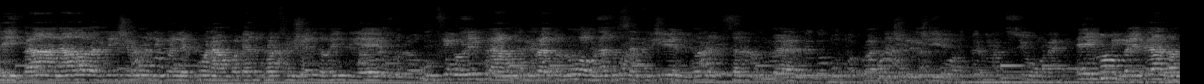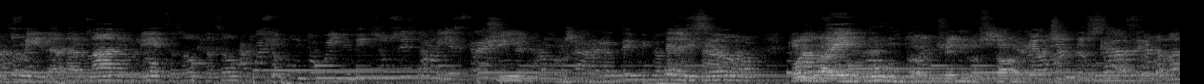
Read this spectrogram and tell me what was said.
dei pan, una lavatrice, una di quelle buone, ho pagato 420 euro, un frigorifero, ho comprato nuovo, un altro 700, quello è stato comprato, 400. E i mobili che hanno 8000, armadio, pulizia, sotto, A sopra, questo sì. punto quindi sussistono gli estremi per pronunciare l'addebito ad televisione, Poi non va in prende. punto, il centro Che storico. un centro storico, quello va.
